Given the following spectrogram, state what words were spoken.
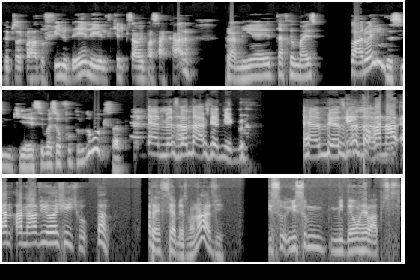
do episódio passado do filho dele, ele, que ele precisava ir passar car. Pra mim, é, tá ficando mais claro ainda, assim, que esse vai ser o futuro do Hulk, sabe? É a mesma nave, amigo. É a mesma Então, nave. a, na- a- a nave eu achei, tipo, pá, parece ser a mesma nave. Isso, isso me deu um relapso.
